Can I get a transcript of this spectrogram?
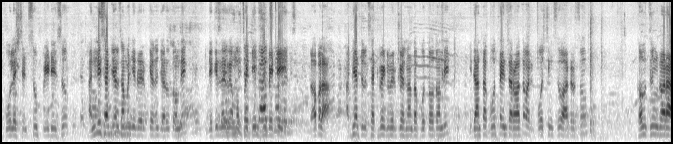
school assistants PDs అన్ని సబ్జెక్టులకు సంబంధించిన వెరిఫికేషన్ జరుగుతుంది. దగ్గర దగ్గర ముప్పై టీమ్స్ పెట్టి లోపల అభ్యర్థులకు సర్టిఫికేట్ వెరిఫికేషన్ అంతా పూర్తవుతుంది. ఇదంతా పూర్తయిన తర్వాత వారికి పోస్టింగ్స్ ఆర్డర్స్ కౌన్సిలింగ్ ద్వారా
